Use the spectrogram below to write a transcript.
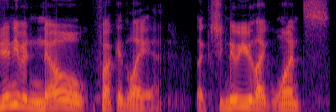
didn't even know fucking Leia. Like she knew you like once.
